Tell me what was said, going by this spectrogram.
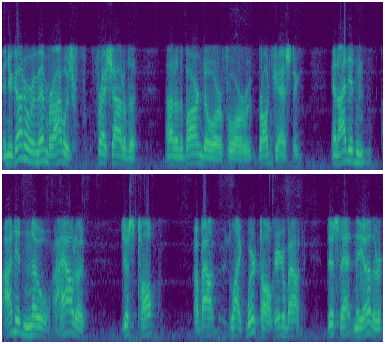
And you got to remember I was f- fresh out of the out of the barn door for broadcasting, and I didn't I didn't know how to just talk about like we're talking about this, that, and the other,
